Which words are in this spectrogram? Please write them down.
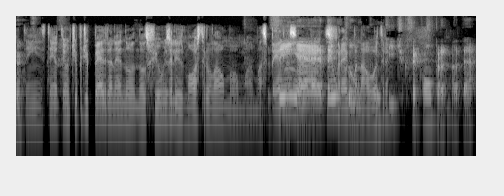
É, tem, tem, tem um tipo de pedra, né? No- nos filmes eles mostram lá uma, uma- umas pedras, Sim, assim, é. Tem um, um- na um outra. kit que você compra até.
